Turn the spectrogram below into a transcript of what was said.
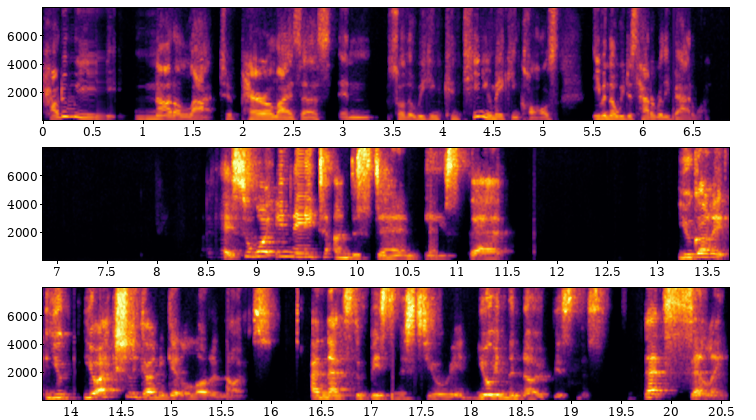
How do we not allow to paralyze us and so that we can continue making calls, even though we just had a really bad one? Okay, so what you need to understand is that you're gonna you you're actually going to get a lot of no's, and that's the business you're in. You're in the no business. That's selling.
